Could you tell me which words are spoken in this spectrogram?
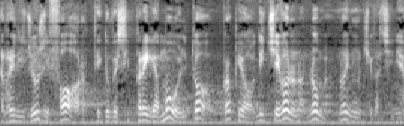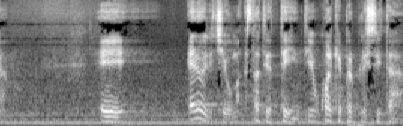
religiosi forti, dove si prega molto, proprio dicevano no, no noi non ci vacciniamo. E, e noi dicevo, ma state attenti, ho qualche perplessità,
